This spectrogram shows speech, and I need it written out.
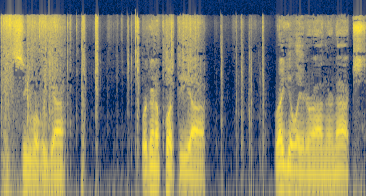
let's see what we got. We're to put the uh, regulator on there next.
